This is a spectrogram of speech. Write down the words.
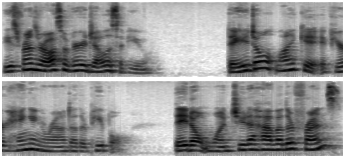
These friends are also very jealous of you. They don't like it if you're hanging around other people. They don't want you to have other friends.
